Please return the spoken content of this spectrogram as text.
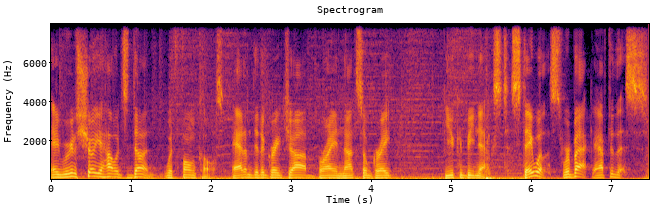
And we're going to show you how it's done with phone calls. Adam did a great job. Brian, not so great. You could be next. Stay with us. We're back after this.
